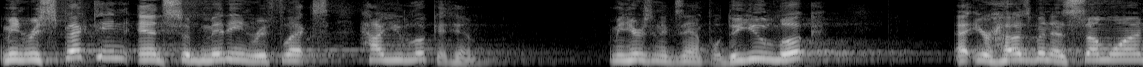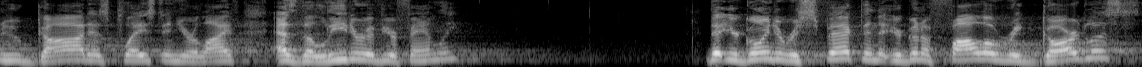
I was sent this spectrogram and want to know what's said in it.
I mean, respecting and submitting reflects how you look at him. I mean, here's an example. Do you look at your husband as someone who God has placed in your life as the leader of your family? That you're going to respect and that you're going to follow regardless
